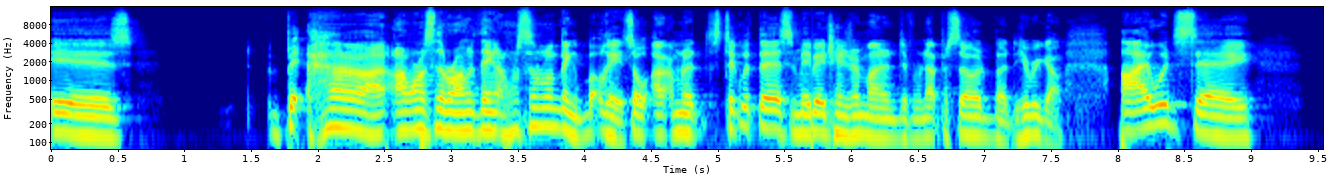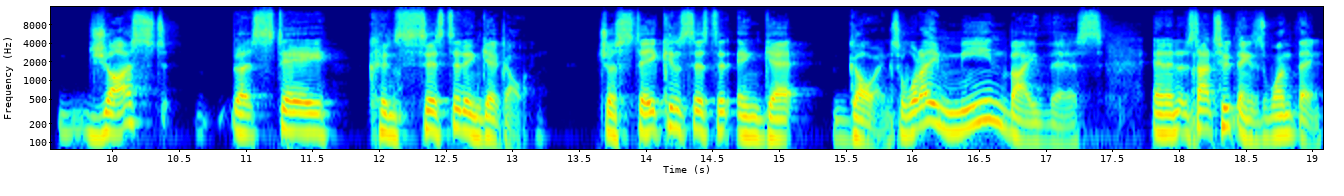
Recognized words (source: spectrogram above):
is I want to say the wrong thing. I want to say the wrong thing. But okay, so I'm going to stick with this and maybe I change my mind in a different episode, but here we go. I would say just stay consistent and get going. Just stay consistent and get going. So what I mean by this, and it's not two things, it's one thing.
